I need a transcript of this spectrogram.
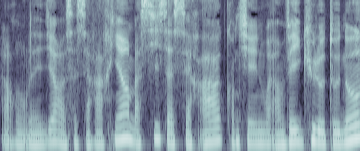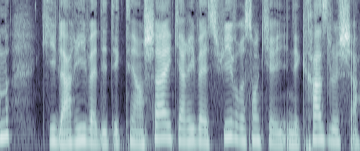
Alors vous allez dire, ça sert à rien. Bah si, ça sert à quand il y a un véhicule autonome qui arrive à détecter un chat et qui arrive à suivre sans qu'il écrase le chat.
